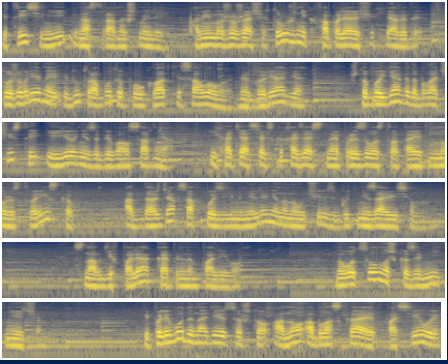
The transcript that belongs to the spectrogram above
и три семьи иностранных шмелей. Помимо жужжащих тружеников, опыляющих ягоды, в то же время идут работы по укладке соломы в междурядья, чтобы ягода была чистой и ее не забивал сорняк. И хотя сельскохозяйственное производство таит множество рисков, от дождя в совхозе имени Ленина научились быть независимыми, снабдив поля капельным поливом. Но вот солнышко заменить нечем – и полеводы надеются, что оно обласкает посевы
